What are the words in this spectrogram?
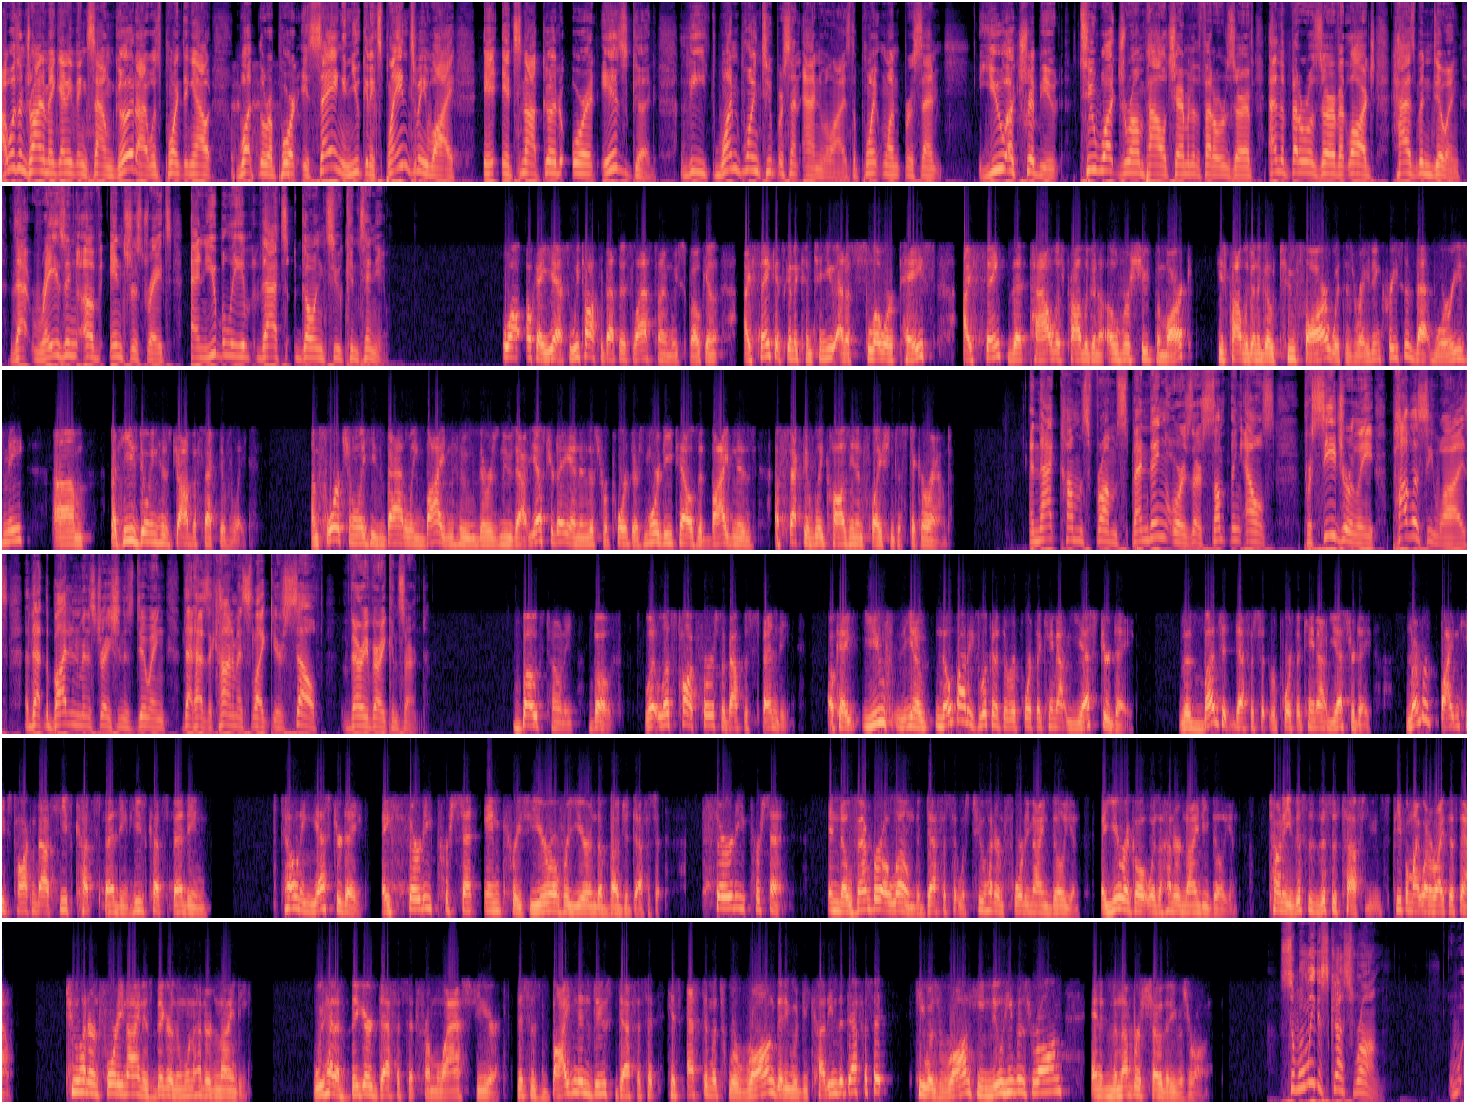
I wasn't trying to make anything sound good. I was pointing out what the report is saying, and you can explain to me why it, it's not good or it is good. The 1.2% annualized, the 0.1%, you attribute to what Jerome Powell, chairman of the Federal Reserve, and the Federal Reserve at large has been doing, that raising of interest rates, and you believe that's going to continue. Well, okay, yes, we talked about this last time we spoke, and I think it's going to continue at a slower pace. I think that Powell is probably going to overshoot the mark. He's probably going to go too far with his rate increases. That worries me. Um, but he's doing his job effectively. Unfortunately, he's battling Biden, who there was news out yesterday, and in this report, there's more details that Biden is effectively causing inflation to stick around. And that comes from spending, or is there something else procedurally, policy wise, that the Biden administration is doing that has economists like yourself very, very concerned? Both, Tony, both. Let, us talk first about the spending. Okay, you you know nobody's looking at the report that came out yesterday, the budget deficit report that came out yesterday. Remember, Biden keeps talking about he's cut spending, he's cut spending. Tony, yesterday a 30% increase year over year in the budget deficit. 30%. In November alone, the deficit was 249 billion. A year ago, it was 190 billion. Tony, this is this is tough. People might want to write this down. 249 is bigger than 190. We had a bigger deficit from last year. This is Biden-induced deficit. His estimates were wrong that he would be cutting the deficit. He was wrong. He knew he was wrong, and the numbers show that he was wrong. So when we discuss wrong,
